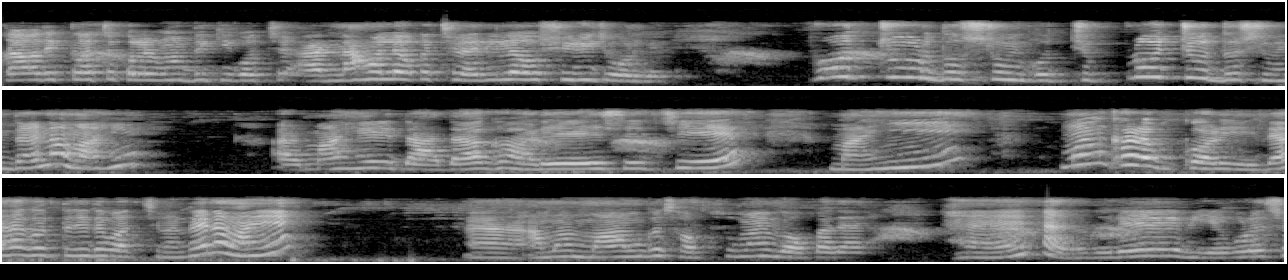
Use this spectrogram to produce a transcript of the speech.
তাও দেখতে পাচ্ছ কোলের মধ্যে কি করছে। আর না হলে ওকে ছেড়ে দিলে ও সিঁড়ি চড়বে। প্রচুর দুষ্টুমি করছে, প্রচুর দুষ্টুমি, তাই না, মাহি? আর মাহির দাদা ঘরে এসেছে। মাহি, মন খারাপ করে দেখা করতে যেতে পারছে না, তাই না, মাহি? আমার মা আমাকে সবসময় বকা দেয় হ্যাঁ এত দূরে বিয়ে করেছ,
